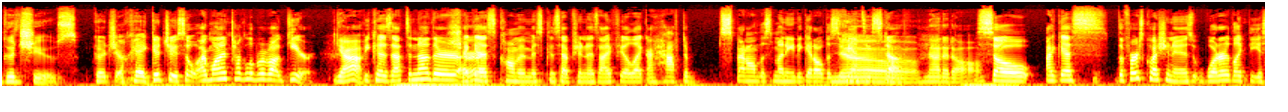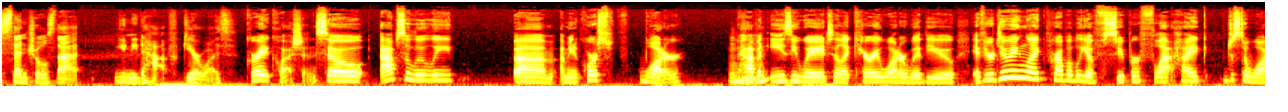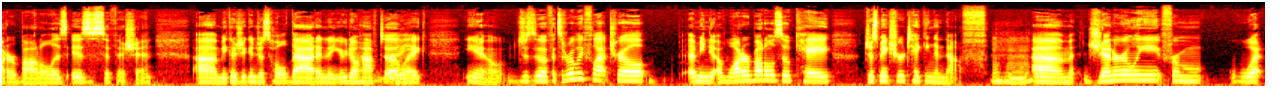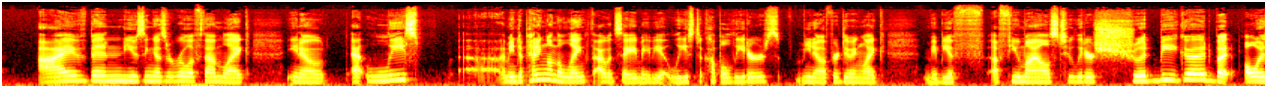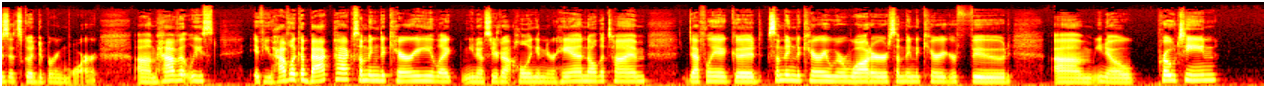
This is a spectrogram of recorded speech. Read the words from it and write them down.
Good shoes. good. Shoe. Okay, good shoes. So I want to talk a little bit about gear Yeah. because that's another, I guess, common misconception is I feel like I have to spend all this money to get all this fancy stuff. No, not at all. So I guess the first question is, what are like the essentials that you need to have gear wise? Great question. So, absolutely. Um, I mean, of course, water. Have an easy way to like carry water with you. If you're doing like probably a super flat hike, just a water bottle is is sufficient um, because you can just hold that and you don't have to Right. like you know just so if it's a really flat trail. I mean, a water bottle is okay. Just make sure you're taking enough. Mm-hmm. Um, generally, from what I've been using as a rule of thumb, like, you know, at least, uh, I mean, depending on the length, I would say maybe at least a couple liters. You know, if you're doing like maybe a, f- a few miles, two liters should be good, but always it's good to bring more. Um, have at least, if you have like a backpack, something to carry, like, you know, so you're not holding it in your hand all the time, definitely a good something to carry your water, something to carry your food. Um, you know, protein,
